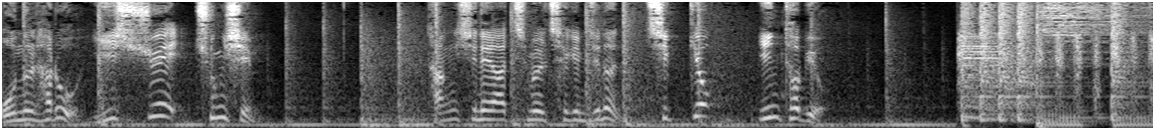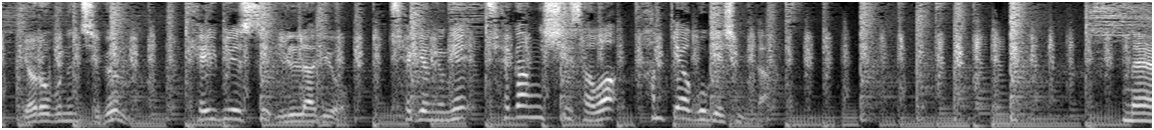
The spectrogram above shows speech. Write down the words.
오늘 하루 이슈의 중심. 당신의 아침을 책임지는 직격 인터뷰. 여러분은 지금 KBS 일라디오 최경영의 최강 시사와 함께하고 계십니다. 네,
